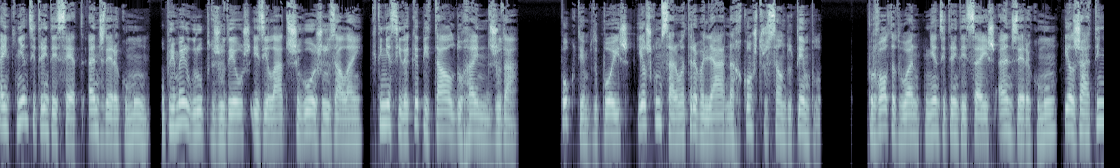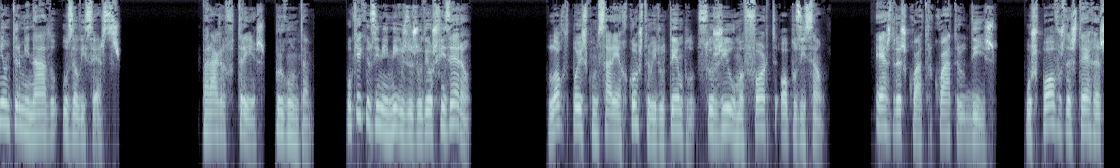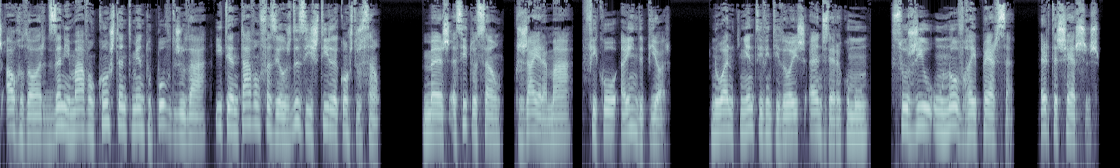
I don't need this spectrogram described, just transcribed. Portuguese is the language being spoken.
Em 537 antes da Era Comum, o primeiro grupo de judeus exilados chegou a Jerusalém, que tinha sido a capital do reino de Judá. Pouco tempo depois, eles começaram a trabalhar na reconstrução do templo, por volta do ano 536 antes Era Comum, eles já tinham terminado os alicerces. Parágrafo 3. Pergunta: O que é que os inimigos dos judeus fizeram? Logo depois de começarem a reconstruir o templo, surgiu uma forte oposição. Esdras 4.4 diz: Os povos das terras ao redor desanimavam constantemente o povo de Judá e tentavam fazê-los desistir da construção. Mas a situação, que já era má, ficou ainda pior. No ano 522 antes da Era Comum, surgiu um novo rei persa, Artaxerxes.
